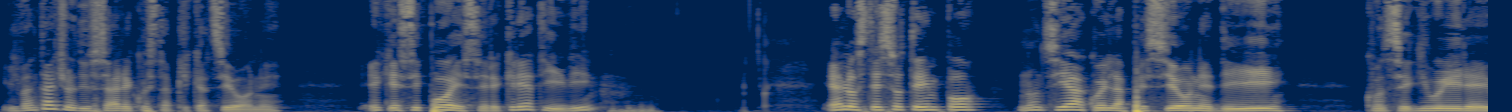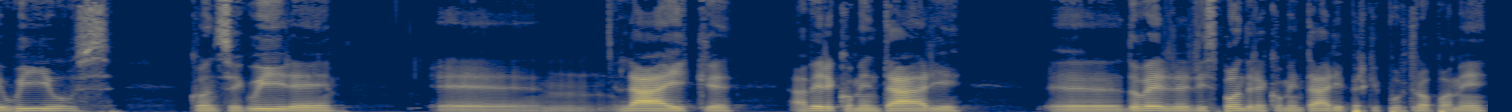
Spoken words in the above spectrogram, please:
il vantaggio di usare questa applicazione è che si può essere creativi e allo stesso tempo non si ha quella pressione di conseguire views conseguire eh, like avere commentari eh, dover rispondere ai commentari perché purtroppo a me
